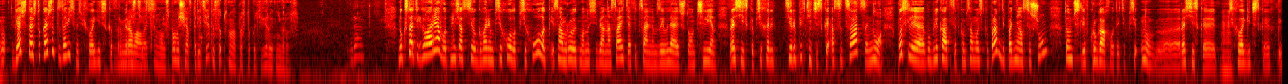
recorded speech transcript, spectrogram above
Ну, я считаю, что, конечно, это зависимость психологическая формировалась. Естественно, он с помощью авторитета, собственно, просто культивирует невроз. Да. Ну, кстати говоря, вот мы сейчас все говорим психолог-психолог, и сам Ройтман у себя на сайте официальном заявляет, что он член Российской психотерапевтической ассоциации, но после публикации в «Комсомольской правде» поднялся шум, в том числе в кругах вот этих, пси- ну, э, российской Мгм. психологической, э,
